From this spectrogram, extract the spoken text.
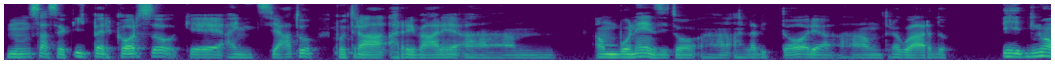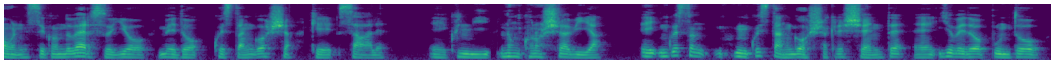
non sa se il percorso che ha iniziato potrà arrivare a, a un buon esito, a, alla vittoria, a un traguardo. E di nuovo nel secondo verso io vedo questa angoscia che sale e quindi non conosce la via. E in questa, angoscia crescente eh, io vedo appunto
